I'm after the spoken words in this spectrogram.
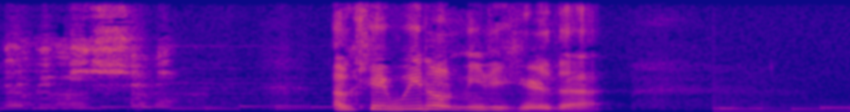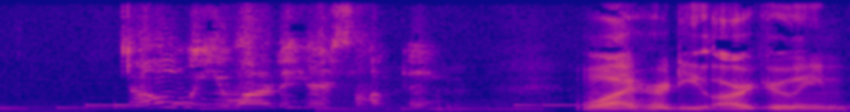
Maybe me shitting Okay, we don't need to hear that. Oh, you wanted to hear something. Well, I heard you arguing.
